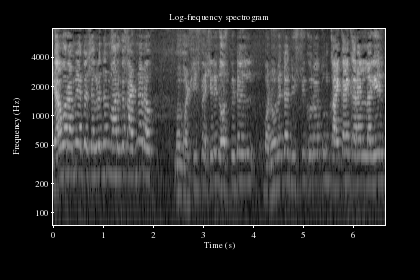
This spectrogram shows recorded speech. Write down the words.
यावर आम्ही आता सगळेजण मार्ग काढणार आहोत. मग मल्टीस्पेशालिस्ट हॉस्पिटल बनवण्याच्या दृष्टिकोनातून काय काय करायला लागेल?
